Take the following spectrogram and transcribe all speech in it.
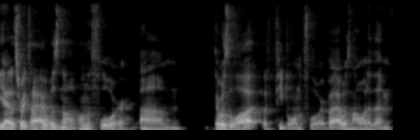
Yeah, that's right, Ty. I was not on the floor. Um, there was a lot of people on the floor, but I was not one of them.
